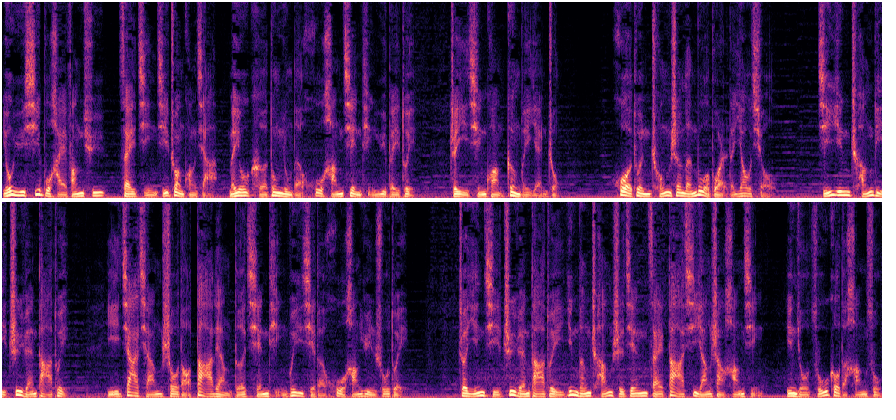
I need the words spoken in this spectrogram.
由于西部海防区在紧急状况下没有可动用的护航舰艇预备队，这一情况更为严重。霍顿重申了诺布尔的要求。即应成立支援大队，以加强受到大量德潜艇威胁的护航运输队。这引起支援大队应能长时间在大西洋上航行，应有足够的航速，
